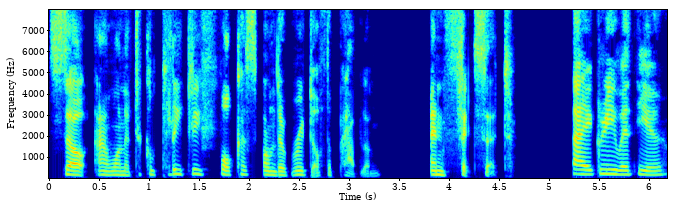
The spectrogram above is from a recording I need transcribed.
So I wanted to completely focus on the root of the problem and fix it. I agree with you.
